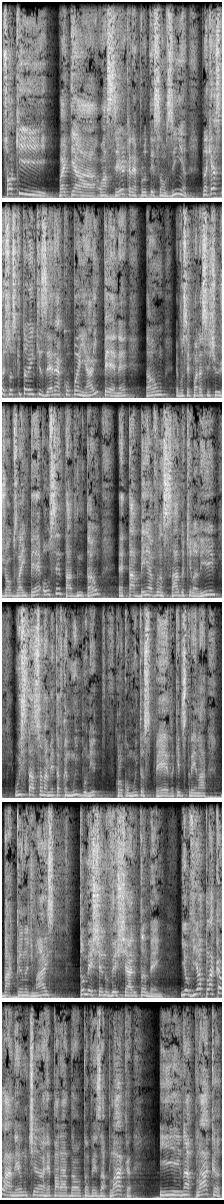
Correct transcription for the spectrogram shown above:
Só que vai ter a, uma cerca, né? Proteçãozinha, para aquelas pessoas que também quiserem acompanhar em pé, né? Então, é, você pode assistir os jogos lá em pé ou sentado. Então, é, tá bem avançado aquilo ali. O estacionamento tá ficando muito bonito colocou muitas pedras, aqueles trem lá bacana demais. Estão mexendo no vestiário também. E eu vi a placa lá, né? Eu não tinha reparado da outra vez a placa. E na placa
